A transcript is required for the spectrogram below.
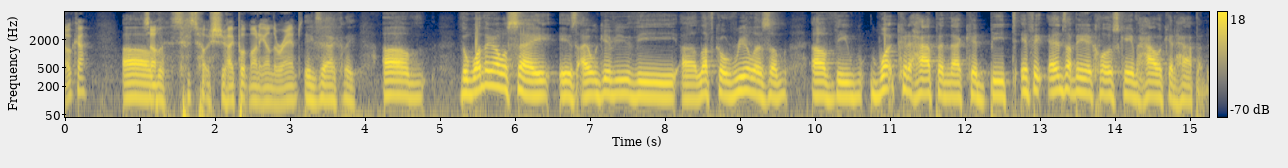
Okay. Um, so, so should I put money on the Rams? Exactly. Um, the one thing I will say is I will give you the uh, Lefko realism of the what could happen that could be if it ends up being a close game, how it could happen.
